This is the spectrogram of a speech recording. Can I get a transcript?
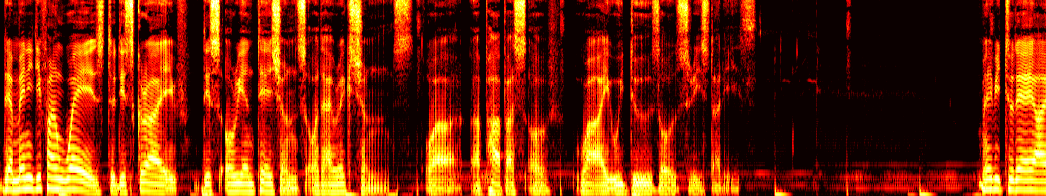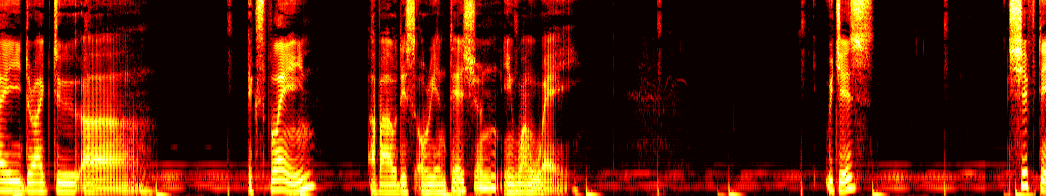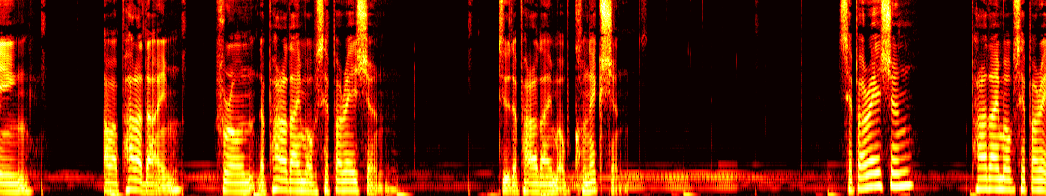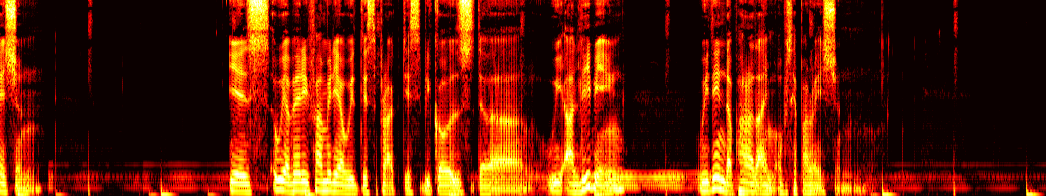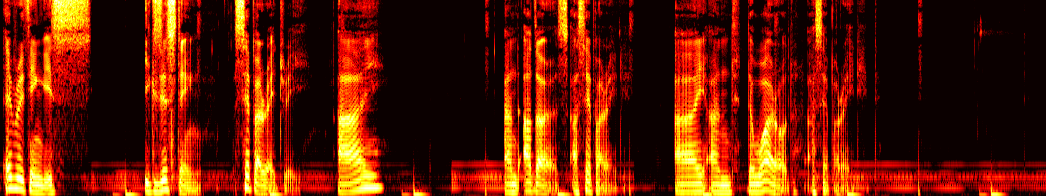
There are many different ways to describe these orientations or directions or a purpose of why we do those three studies. Maybe today I'd like to uh, explain about this orientation in one way, which is shifting our paradigm from the paradigm of separation to the paradigm of connection. Separation, paradigm of separation, is we are very familiar with this practice because the, we are living within the paradigm of separation. Everything is existing separately. I and others are separated. I and the world are separated.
